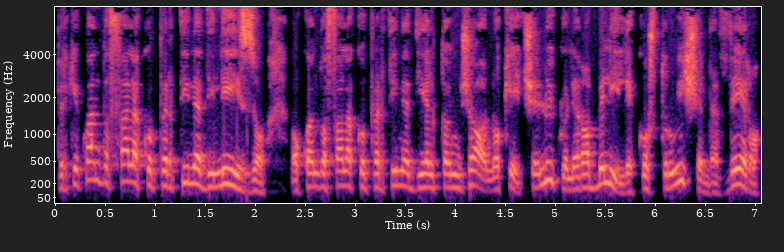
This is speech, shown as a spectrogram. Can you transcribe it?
Perché quando fa la copertina di Liso o quando fa la copertina di Elton John, ok, cioè lui quelle robe lì le costruisce davvero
